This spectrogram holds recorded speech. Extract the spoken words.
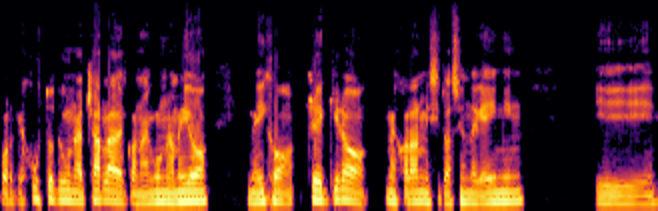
porque justo tuve una charla de- con algún amigo y me dijo, che, quiero mejorar mi situación de gaming y,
